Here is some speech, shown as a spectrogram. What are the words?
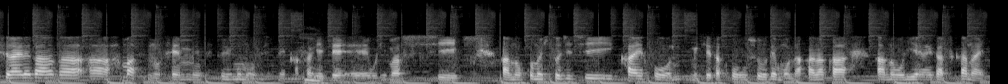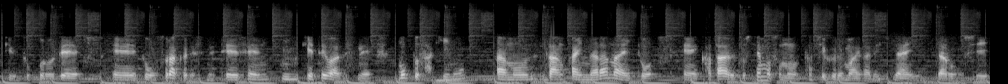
スラエル側がハマスの殲滅というものをです、ね、掲げておりますし、あのこの人質解放に向けた交渉でもなかなかあの折り合いがつかないというところで、えーと、おそらくですね停戦に向けてはですねもっと先のあの段階にならないと、えー、カタールとしてもその立ち振る舞いができないだろうし、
